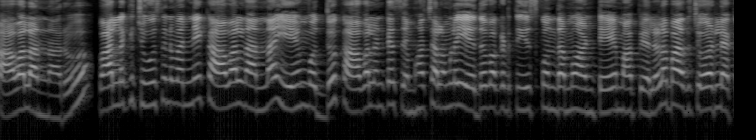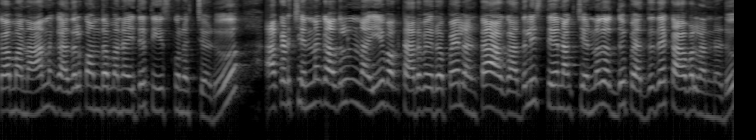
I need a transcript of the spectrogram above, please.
కావాలన్నారు. వాళ్ళకి చూసినవన్నీ కావాలన్న ఏం వద్దు కావాలంటే సింహాచలంలో ఏదో ఒకటి తీసుకుందాము అంటే మా పిల్లల బాధ చూడలేక మా నాన్న గదలు కొందామని అయితే తీసుకుని వచ్చాడు అక్కడ చిన్న గదలు ఉన్నాయి ఒకటి అరవై రూపాయలంట. ఆ గదలు ఇస్తే నాకు చిన్నదొద్దు పెద్దదే కావాలన్నాడు.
